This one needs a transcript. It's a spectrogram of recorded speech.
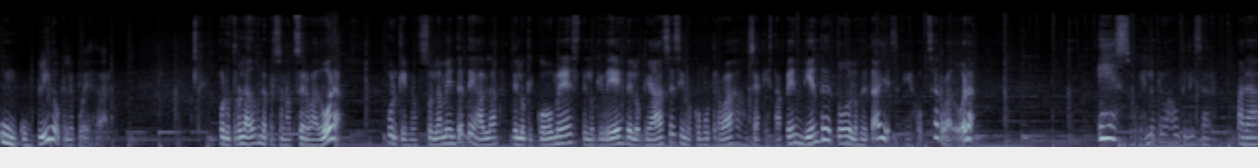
un cumplido que le puedes dar. Por otro lado, es una persona observadora, porque no solamente te habla de lo que comes, de lo que ves, de lo que haces, sino cómo trabajas, o sea, que está pendiente de todos los detalles, es observadora. Eso es lo que vas a utilizar para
